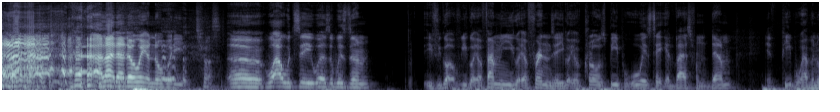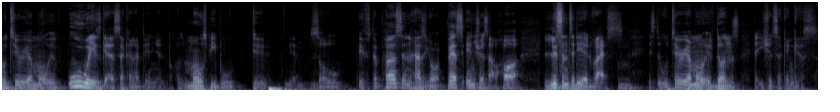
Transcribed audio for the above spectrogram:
I like that don't wait on nobody. Trust. Uh, what I would say, words of wisdom. If you got you got your family, you got your friends, yeah, you got your close people. Always take advice from them. If people have an ulterior motive, always get a second opinion because most people do. Yeah. So if the person has your best interest at heart, listen to the advice. It's the ulterior motive dons that you should second guess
